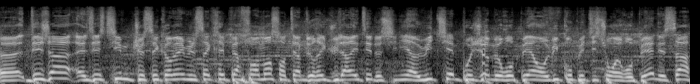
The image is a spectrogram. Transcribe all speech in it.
Euh, déjà, elles estiment que c'est quand même une sacrée performance en termes de régularité de signer un huitième podium européen en huit compétitions européennes. Et ça,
